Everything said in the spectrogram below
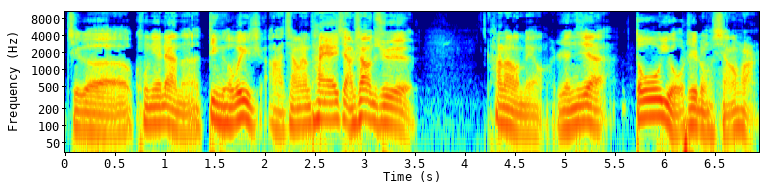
这个空间站呢定个位置啊，将来他也想上去。看到了没有？人家都有这种想法。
